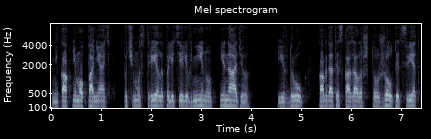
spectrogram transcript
Никак не мог понять, почему стрелы полетели в Нину и Надю. И вдруг, когда ты сказала, что желтый цвет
